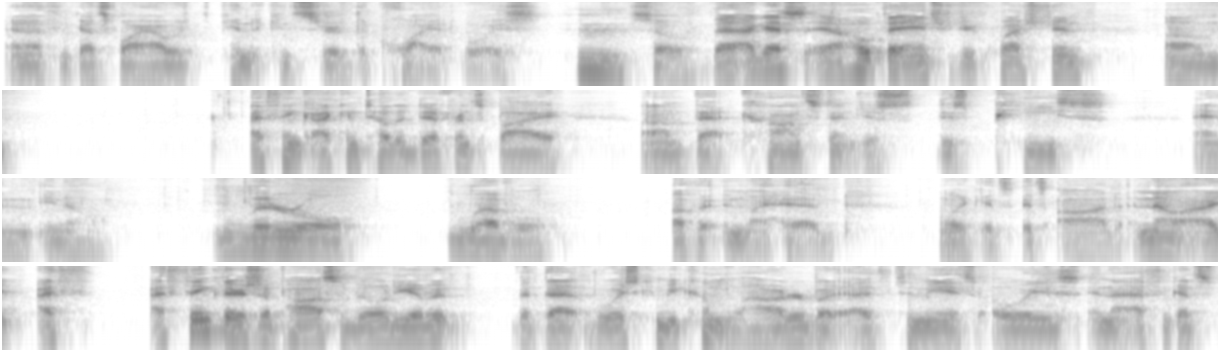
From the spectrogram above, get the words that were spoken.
And I think that's why I would consider the quiet voice. So that I guess I hope that answered your question. Um, I think I can tell the difference by um, that constant, just this peace and you know, literal level of it in my head. Like it's it's odd. Now I I th- I think there's a possibility of it that that voice can become louder, but uh, to me it's always and I think that's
